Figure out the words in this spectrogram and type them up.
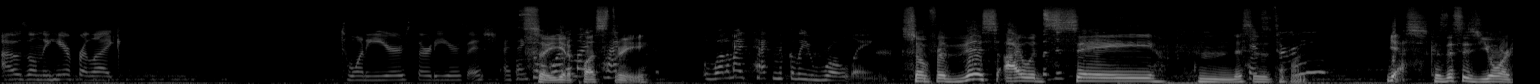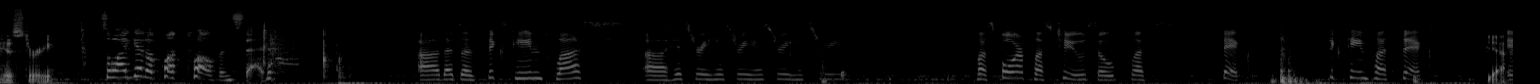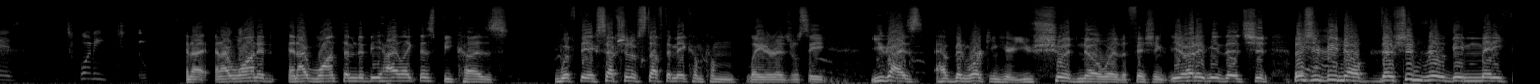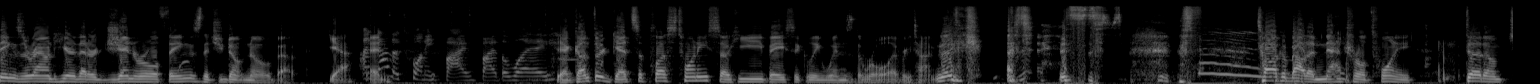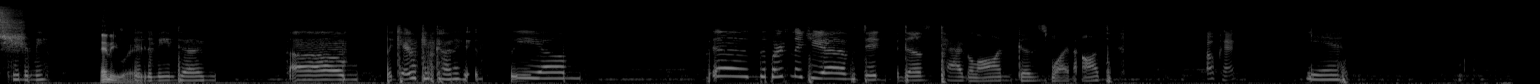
I was only here for like 20 years, 30 years ish, I think. So you get a plus tech- three. What am I technically rolling? So for this, I would this- say, hmm, this is a tough one. History? Yes, because this is your history. So I get a plus 12 instead. Uh, that's a 16 plus uh, history, history, history, history. Plus 4 plus 2, so plus 6. 16 plus 6 Yeah. is 22. and I and I wanted and I want them to be high like this because, with the exception of stuff that may come come later, as you'll see, you guys have been working here. You should know where the fishing. You know what I mean? That should there should be no there shouldn't really be many things around here that are general things that you don't know about. Yeah, I and got a 25, by the way. yeah, Gunther gets a plus twenty, so he basically wins the roll every time. Talk about a natural twenty. Da-dum. In the, me- Anyway, in the meantime, um, the character kind of the um. Uh, the person that you have did does tag along because why not? Okay. Yeah.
